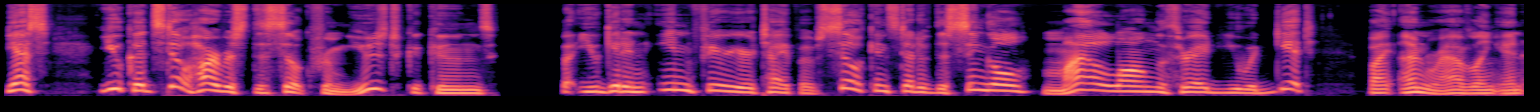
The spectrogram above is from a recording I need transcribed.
Yes, you could still harvest the silk from used cocoons, but you get an inferior type of silk instead of the single, mile long thread you would get by unraveling an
